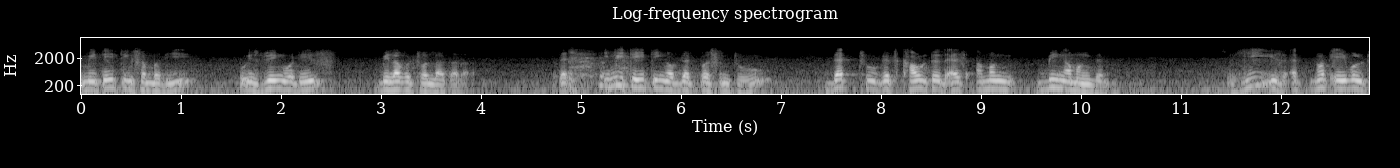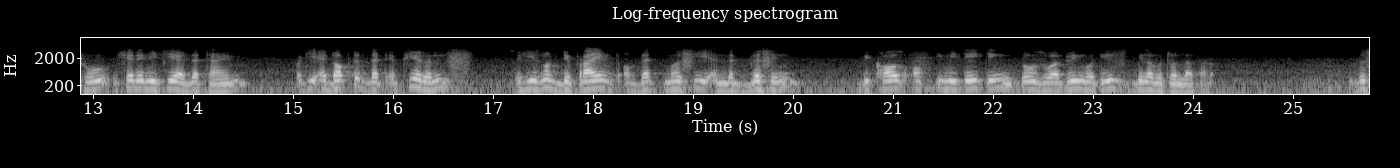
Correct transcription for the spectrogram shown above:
imitating somebody who is doing what is beloved to Allah Ta'ala. That imitating of that person too, that too gets counted as among being among them. So he is not able to shed any tear at that time, but he adopted that appearance, so he is not deprived of that mercy and that blessing because of imitating those who are doing what is beloved to Allah Ta'ala this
